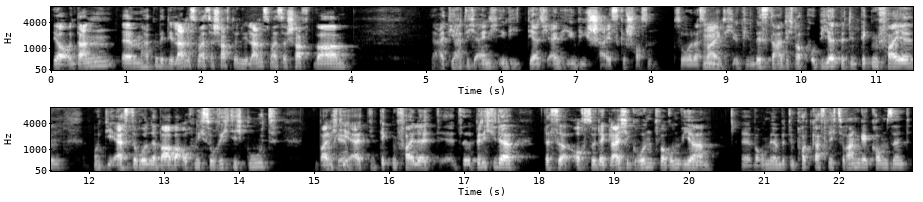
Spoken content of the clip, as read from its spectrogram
Ja, und dann ähm, hatten wir die Landesmeisterschaft und die Landesmeisterschaft war ja, die hatte ich eigentlich irgendwie, die hatte ich eigentlich irgendwie scheiß geschossen. So, das war hm. eigentlich irgendwie Mist. Da hatte ich noch probiert mit den dicken Pfeilen und die erste Runde war aber auch nicht so richtig gut, weil okay. ich die, äh, die dicken Pfeile, äh, bin ich wieder, das ist auch so der gleiche Grund, warum wir, äh, warum wir mit dem Podcast nicht so rangekommen sind.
